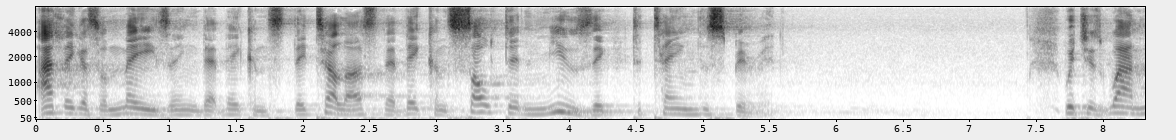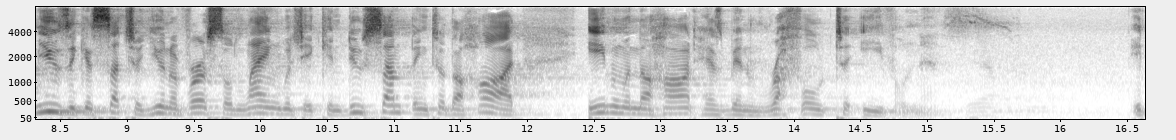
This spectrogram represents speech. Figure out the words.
I think it's amazing that they, cons- they tell us that they consulted music to tame the spirit which is why music is such a universal language. It can do something to the heart, even when the heart has been ruffled to evilness. It,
